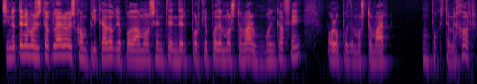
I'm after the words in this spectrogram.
Si no tenemos esto claro es complicado que podamos entender por qué podemos tomar un buen café o lo podemos tomar un poquito mejor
